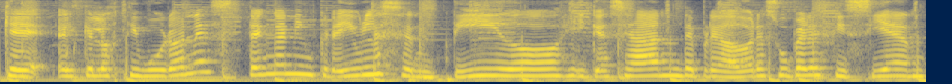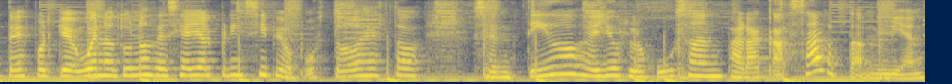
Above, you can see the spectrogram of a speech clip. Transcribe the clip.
que el que los tiburones tengan increíbles sentidos y que sean depredadores súper eficientes, porque bueno, tú nos decías ya al principio, pues todos estos sentidos ellos los usan para cazar también.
